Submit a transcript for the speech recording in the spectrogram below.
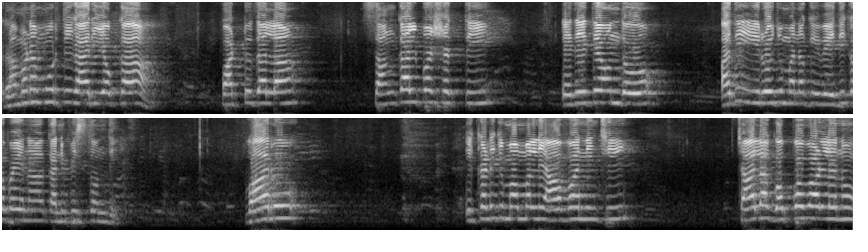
రమణమూర్తి గారి యొక్క పట్టుదల సంకల్ప శక్తి ఏదైతే ఉందో అది ఈరోజు మనకు వేదిక పైన కనిపిస్తుంది. వారు ఇక్కడికి మమ్మల్ని ఆహ్వానించి చాలా గొప్ప వాళ్ళను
